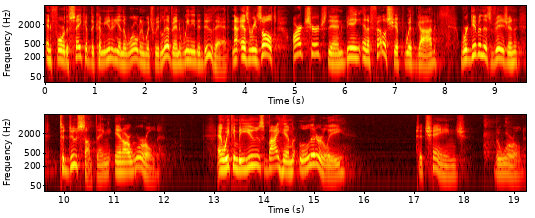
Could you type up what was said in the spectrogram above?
and for the sake of the community and the world in which we live in, we need to do that. Now, as a result, our church then, being in a fellowship with God, we're given this vision to do something in our world. And we can be used by Him literally to change the world.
